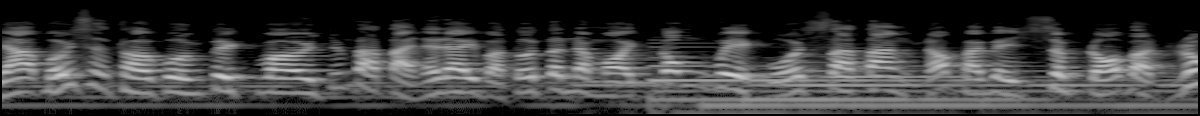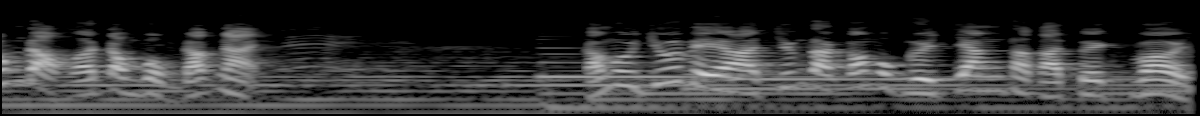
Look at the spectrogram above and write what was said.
Và bởi sự thờ phượng tuyệt vời chúng ta tại nơi đây và tôi tin là mọi công việc của Satan nó phải bị sụp đổ và rúng động ở trong vùng đất này. Cảm ơn Chúa vì à, chúng ta có một người chăn thật là tuyệt vời.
